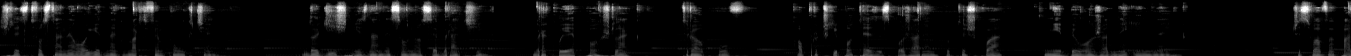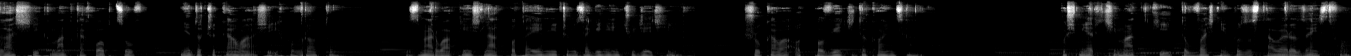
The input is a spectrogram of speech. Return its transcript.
śledztwo stanęło jednak w martwym punkcie. Do dziś nieznane są losy braci. Brakuje poszlak, tropów. Oprócz hipotezy z pożarem huty szkła, nie było żadnej innej. Czysława Palasik, matka chłopców, nie doczekała się ich powrotu. Zmarła pięć lat po tajemniczym zaginięciu dzieci. Szukała odpowiedzi do końca. Po śmierci matki to właśnie pozostałe rodzeństwo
